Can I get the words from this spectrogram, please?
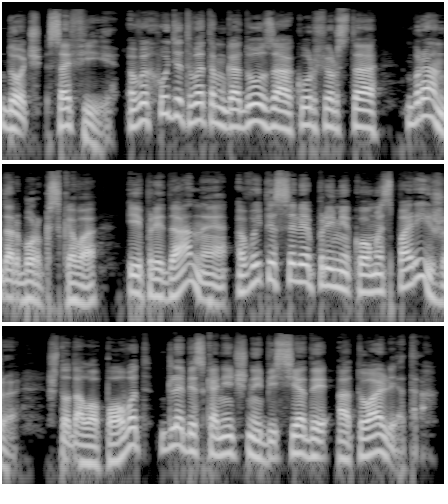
дочь Софии, выходит в этом году за Курфюрста Брандербургского – и приданное выписали прямиком из Парижа, что дало повод для бесконечной беседы о туалетах.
